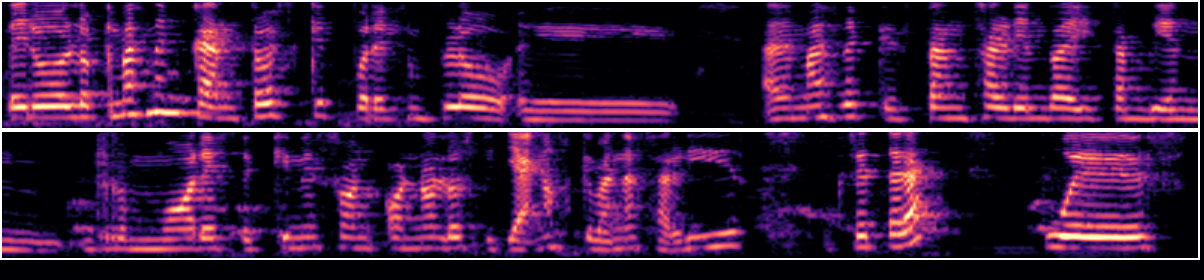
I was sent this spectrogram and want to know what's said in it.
pero lo que más me encantó es que, por ejemplo, eh, además de que están saliendo ahí también rumores de quiénes son o no los villanos que van a salir, etcétera, pues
